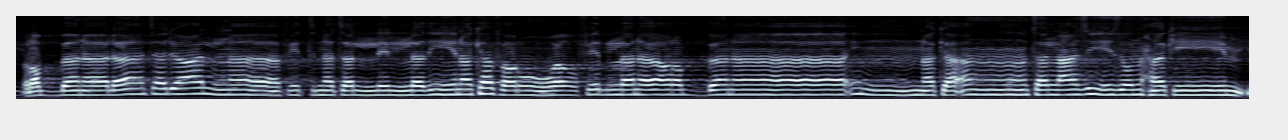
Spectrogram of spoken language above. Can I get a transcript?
ربنا لا تجعلنا فتنة للذين كفروا واغفر لنا ربنا إنك أنت العزيز الحكيم.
